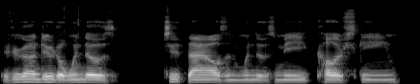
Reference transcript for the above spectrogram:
If you're going to do the Windows 2000 Windows Me color scheme,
